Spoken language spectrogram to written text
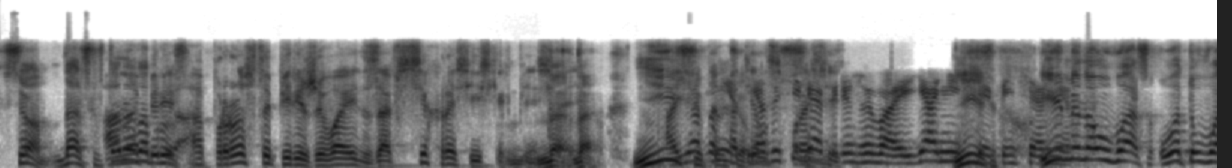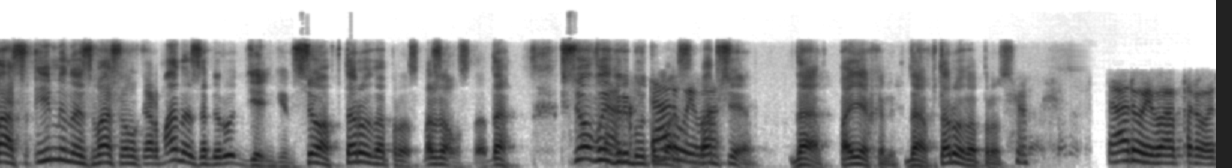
Все, дальше. Второй Она пере- вопрос. а просто переживает за всех российских Да, пенсионеров. да. Нищих А. Нет, я за себя спросить. переживаю. Я нищая пенсионер. Именно у вас, вот у вас, именно из вашего кармана заберут деньги. Все, второй вопрос, пожалуйста, да. Все выгребут у вас, вообще. Да, поехали. Да, второй вопрос. Второй вопрос.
